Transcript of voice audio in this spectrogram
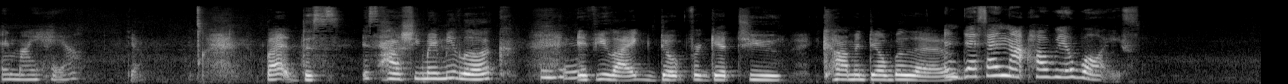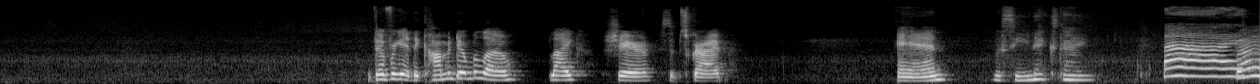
and my hair. Yeah. But this is how she made me look. Mhm. If you like, don't forget to comment down below. And this is not her real voice. Don't forget to comment down below, like, share, subscribe, and we'll see you next time. Bye. Bye.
